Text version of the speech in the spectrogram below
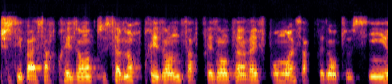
je sais pas, ça représente, ça me représente, ça représente un rêve pour moi, ça représente aussi.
